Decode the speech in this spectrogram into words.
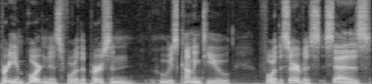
pretty important is for the person who is coming to you for the service says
